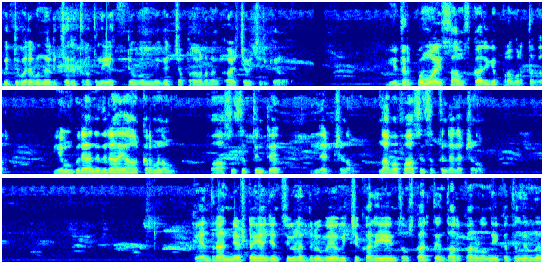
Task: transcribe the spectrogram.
വിറ്റുവരവ് നേടി ചരിത്രത്തിലെ ഏറ്റവും മികച്ച പ്രകടനം കാഴ്ചവെച്ചിരിക്കുകയാണ്. എതിർപ്പുമായി സാംസ്കാരിക പ്രവർത്തകർ എമ്പുരാനെതിരായ ആക്രമണം ഫാസിസത്തിന്റെ ലക്ഷണം നവഫാസിസത്തിന്റെ ലക്ഷണം കേന്ദ്ര അന്വേഷണ ഏജൻസികളെ ദുരുപയോഗിച്ച് കലയെയും സംസ്കാരത്തെയും തകർക്കാനുള്ള നീക്കത്തിൽ നിന്ന്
